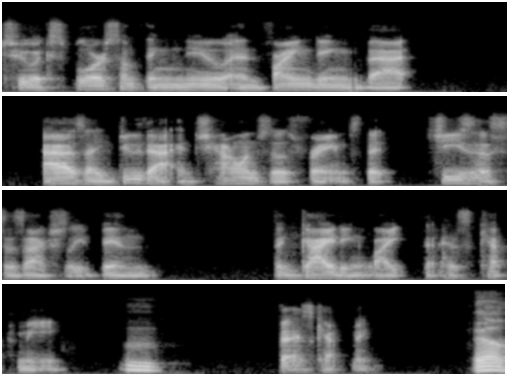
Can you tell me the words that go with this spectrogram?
to explore something new and finding that as I do that and challenge those frames, that Jesus has actually been the guiding light that has kept me, mm. that has kept me. Yeah.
